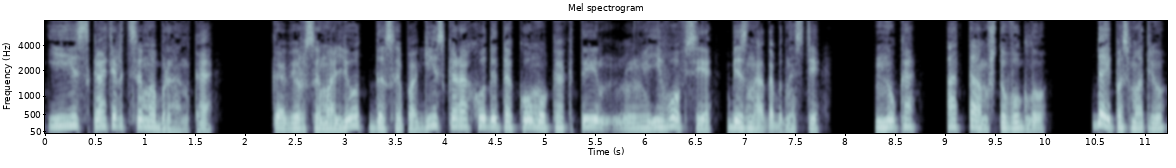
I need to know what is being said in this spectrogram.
и скатерть-самобранка, Ковер-самолет да сапоги-скороходы такому, как ты, и вовсе без надобности. Ну-ка, а там что в углу? Дай посмотрю.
